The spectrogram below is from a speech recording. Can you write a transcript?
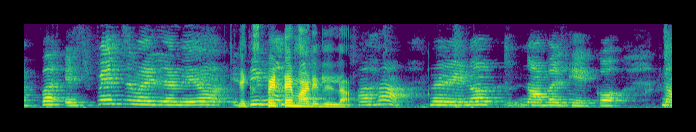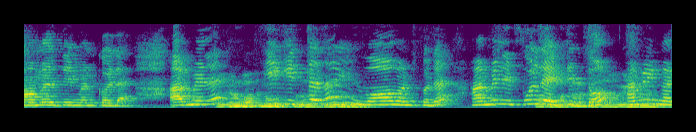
ಅಪ್ಪ ಎಕ್ಸ್ಪೆಕ್ಟ್ ಮಾಡಿದಾನೇನೋ ಎಕ್ಸ್ಪೆಕ್ಟೇ ಮಾಡಿರಲಿಲ್ಲ. ಆಹಾ ನಾನೇನೋ ನಾರ್ಮಲ್ ಕೇಕ್ ನಾರ್ಮಲ್ ದಿಮ್ ಅನ್ಕೊಂಡೆ. ಆಮೇಲೆ ಈಗ ಇತ್ತಲ್ಲ ವಾವ್ ಅನ್ಕೊಂಡೆ. ಆಮೇಲೆ ಫುಲ್ ಎದ್ದಿತ್ತು ಆಮೇಲೆ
